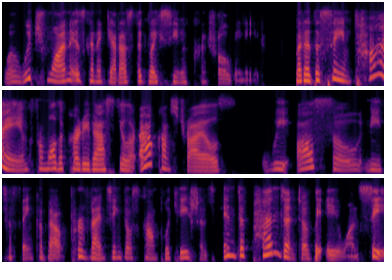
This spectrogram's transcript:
well, which one is going to get us the glycemic control we need? But at the same time, from all the cardiovascular outcomes trials, we also need to think about preventing those complications independent of the A1C.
